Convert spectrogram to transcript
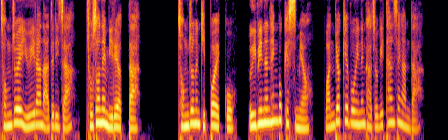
정조의 유일한 아들이자 조선의 미래였다. 정조는 기뻐했고 의빈은 행복했으며 완벽해 보이는 가족이 탄생한다.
